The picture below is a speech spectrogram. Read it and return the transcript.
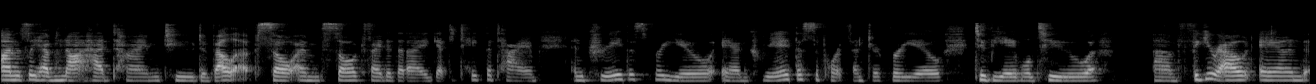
honestly have not had time to develop. So I'm so excited that I get to take the time and create this for you and create this support center for you to be able to um, figure out and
